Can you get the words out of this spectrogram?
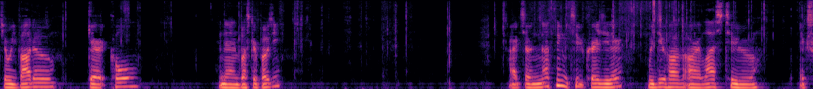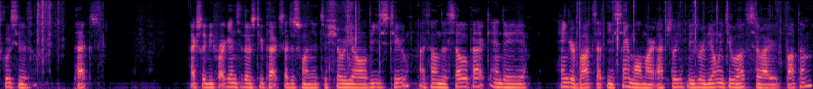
Joey Votto, Gerrit Cole, and then Buster Posey. Alright, so nothing too crazy there. We do have our last two exclusive packs. Actually, before I get into those two packs, I just wanted to show you all these two. I found a cello pack and a hanger box at the same Walmart, actually. These were the only two left, so I bought them.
